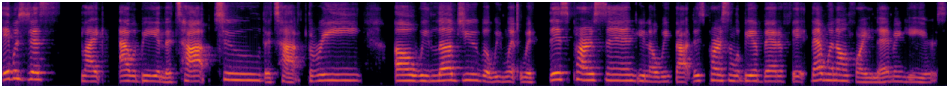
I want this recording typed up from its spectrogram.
it was just like I would be in the top two, the top three. Oh, we loved you, but we went with this person. You know, we thought this person would be a better fit. That went on for 11 years.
